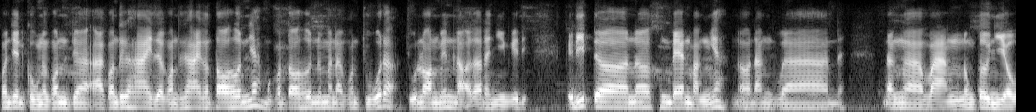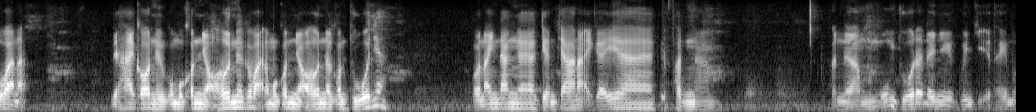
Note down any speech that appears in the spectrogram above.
Con trên cùng là con à, con thứ hai giờ con thứ hai con to hơn nhé một con to hơn nữa mà là con chúa đó. Chúa non mới nở ra là nhìn cái cái đít uh, nó không đen bằng nhé nó đang uh, đang uh, vàng nông tơ nhiều các bạn ạ. Để hai con thì có một con nhỏ hơn nữa các bạn một con nhỏ hơn là con chúa nhé. Còn anh đang à, kiểm tra lại cái à, cái phần uh, phần uh, à, uống chúa đấy đây như quý anh chị thấy một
